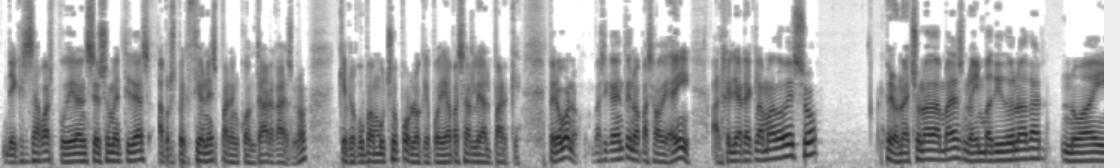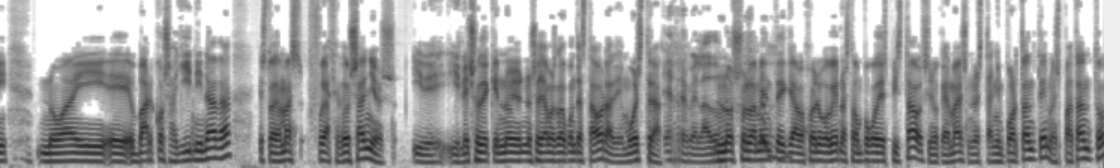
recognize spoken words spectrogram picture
de que esas aguas pudieran ser sometidas a prospecciones para encontrar gas, ¿no? Que preocupa mucho por lo que podía pasarle al parque. Pero bueno, básicamente no ha pasado de ahí. Argelia ha reclamado eso, pero no ha hecho nada más, no ha invadido nada, no hay, no hay eh, barcos allí ni nada. Esto además fue hace dos años y, el hecho de que no nos hayamos dado cuenta hasta ahora demuestra es revelado. no solamente que a lo mejor el gobierno está un poco despistado, sino que además no es tan importante, no es para tanto.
